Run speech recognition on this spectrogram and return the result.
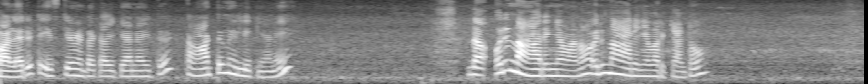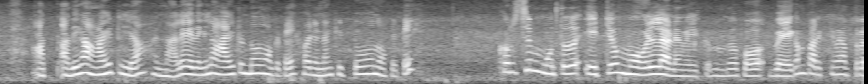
വളരെ ടേസ്റ്റിയാണ് കേട്ടോ കഴിക്കാനായിട്ട്. കാട്ടു നെല്ലിക്കയാണേ ഇതാ ഒരു നാരങ്ങ വേണം. ഒരു നാരങ്ങ പറിക്കാം കേട്ടോ. അധികം ആയിട്ടില്ല. എന്നാലും ഏതെങ്കിലും ആയിട്ടുണ്ടോ നോക്കട്ടെ. ഒരെണ്ണം കിട്ടുമോ നോക്കട്ടെ. കുറച്ച് മൂത്തത് ഏറ്റവും മുകളിലാണ് നിൽക്കുന്നത്. അപ്പോൾ വേഗം പറിക്കുന്ന അത്ര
